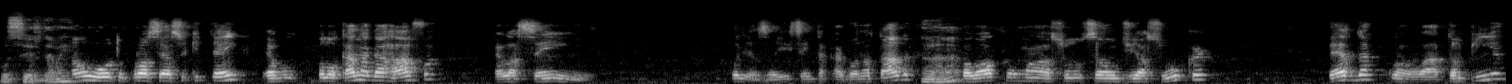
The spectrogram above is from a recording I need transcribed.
Ou seja, dá uma... Então, o outro processo que tem é colocar na garrafa, ela sem folhas aí, sem estar carbonatada, uhum. coloca uma solução de açúcar, veda com a tampinha,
